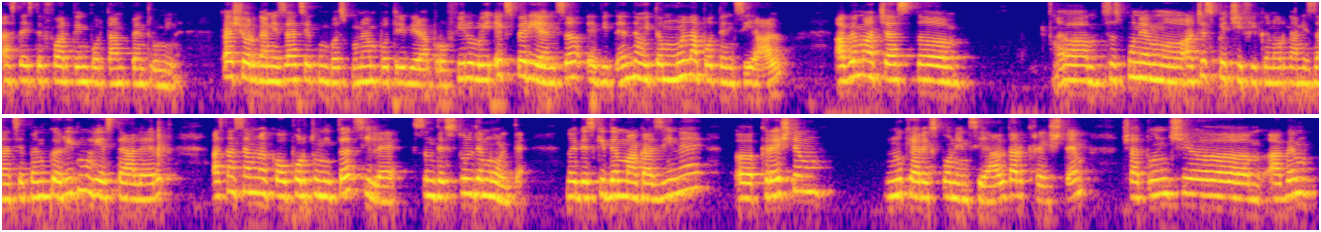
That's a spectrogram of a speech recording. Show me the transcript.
Asta este foarte important pentru mine. Ca și organizație, cum vă spuneam, potrivirea profilului, experiență, evident, ne uităm mult la potențial. Avem această, uh, să spunem, uh, acest specific în organizație, pentru că ritmul este alert. Asta înseamnă că oportunitățile sunt destul de multe. Noi deschidem magazine, uh, creștem, nu chiar exponențial, dar creștem și atunci avem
